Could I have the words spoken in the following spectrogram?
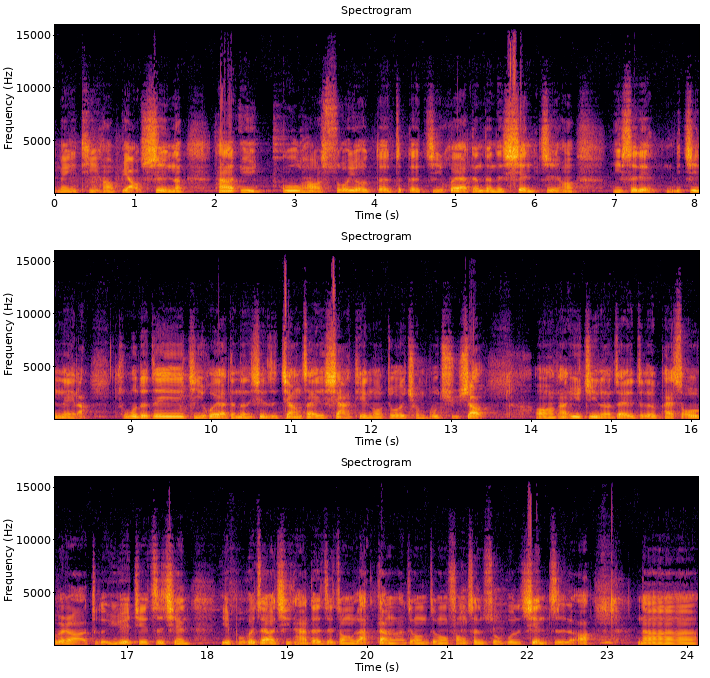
媒体哈表示呢，他预估哈所有的这个集会啊等等的限制哈，以色列境内啦，所有的这些集会啊等等的限制将在夏天哦就会全部取消。哦，他预计呢，在这个 Passover 啊，这个逾越节之前，也不会再有其他的这种 lockdown 啊，这种这种封城锁国的限制了哦。那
